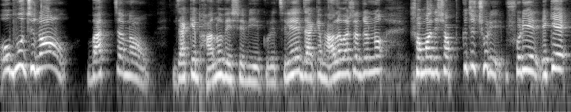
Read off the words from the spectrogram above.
অভুজ নও, বাচ্চা নও। যাকে ভালোবেসে বিয়ে করেছিলে, যাকে ভালোবাসার জন্য সমাজে সব কিছু ছড়িয়ে, সরিয়ে রেখে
